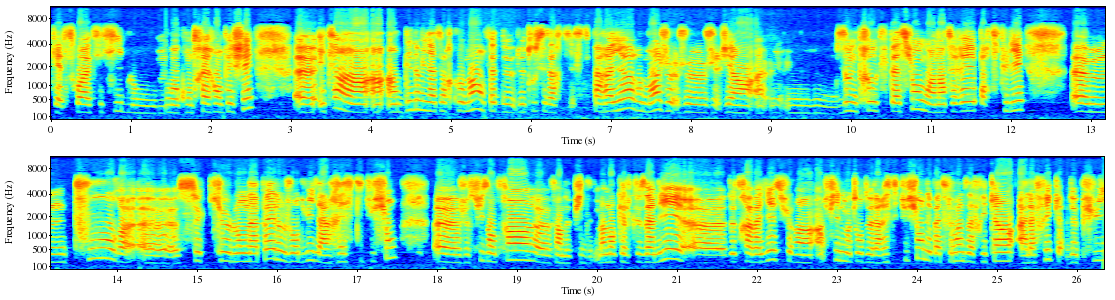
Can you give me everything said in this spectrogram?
qu'elle soit accessible ou, au contraire empêchée, était un, un, un dénominateur commun en fait de, tous ces artistes. Par ailleurs, moi, j'ai une, préoccupation ou un intérêt particulier euh, pour euh, ce que l'on appelle aujourd'hui la restitution. Euh, je suis en train, enfin depuis maintenant quelques années, de travailler sur un, film autour de la restitution des patrimoines africains à l'Afrique depuis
